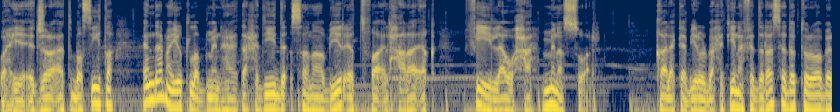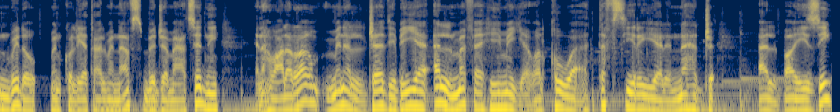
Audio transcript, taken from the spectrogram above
وهي إجراءات بسيطة عندما يطلب منها تحديد صنابير إطفاء الحرائق في لوحة من الصور. قال كبير الباحثين في الدراسة دكتور روبن ريدو من كلية علم النفس بجامعة سيدني إنه على الرغم من الجاذبية المفاهيمية والقوة التفسيرية للنهج البايزي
